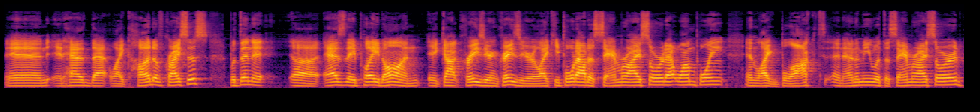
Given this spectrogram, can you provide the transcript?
and it had that like HUD of Crysis, but then it uh, as they played on, it got crazier and crazier. Like he pulled out a samurai sword at one point and like blocked an enemy with a samurai sword,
